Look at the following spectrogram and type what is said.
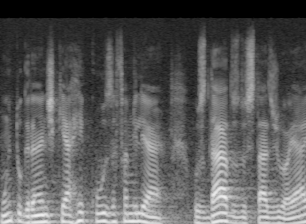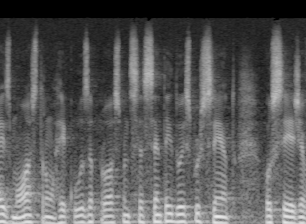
muito grande que é a recusa familiar. Os dados do estado de Goiás mostram recusa próxima de 62%, ou seja,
